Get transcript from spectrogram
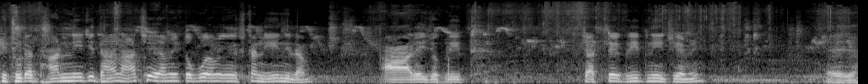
কিছুটা ধান নিয়েছি, ধান আছে, আমি তবু আমি এক্সট্রা নিয়ে নিলাম। আর এই যে গ্রিট চারটে গ্রিট নিয়েছি আমি। এই যে।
